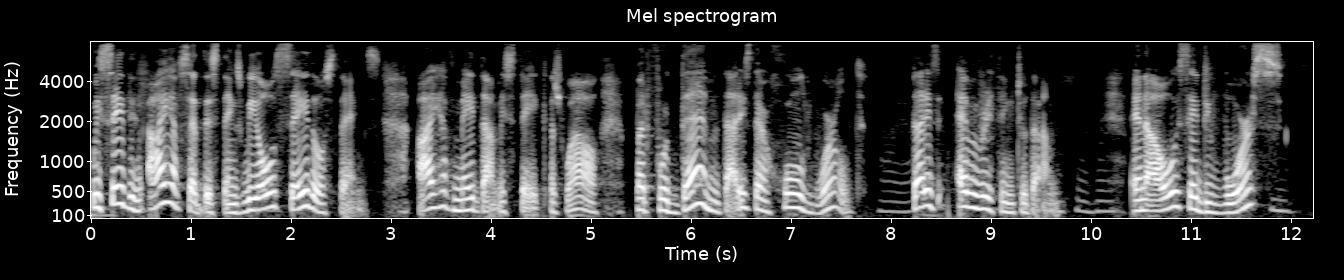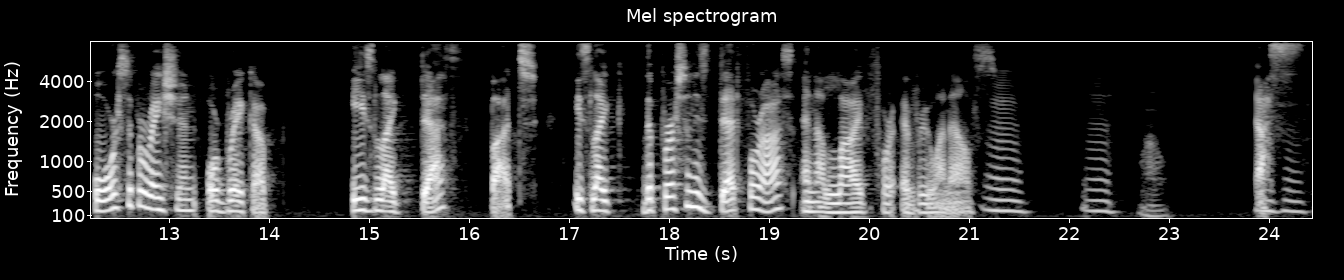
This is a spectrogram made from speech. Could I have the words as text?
we say things, I have said these things, we all say those things. I have made that mistake as well. But for them, that is their whole world. Oh, that is everything to them. Mm-hmm. And I always say divorce or separation or breakup is like death, but it's like the person is dead for us and alive for everyone else. Mm. Mm. Wow. Yes. Mm-hmm.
